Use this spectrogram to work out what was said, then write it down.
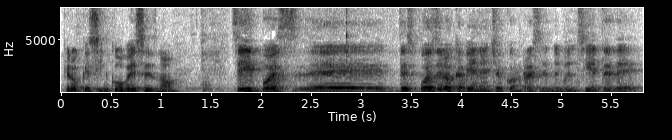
creo que cinco veces, ¿no? Sí, pues eh, después de lo que habían hecho con Resident Evil 7 de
